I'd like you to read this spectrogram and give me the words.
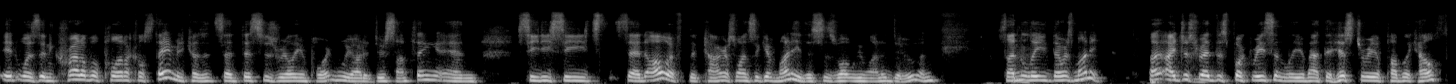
it was an incredible political statement because it said this is really important. We ought to do something. And CDC said, oh, if the Congress wants to give money, this is what we want to do. And suddenly there was money. I, I just read this book recently about the history of public health.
